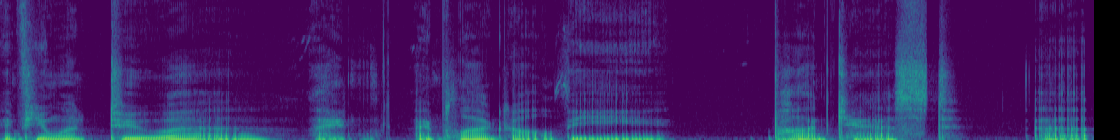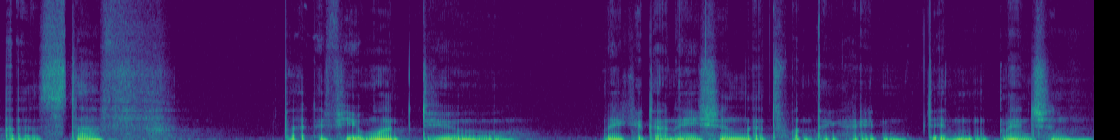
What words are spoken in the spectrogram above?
If you want to, uh, I I plugged all the podcast uh, stuff, but if you want to make a donation, that's one thing I didn't mention.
